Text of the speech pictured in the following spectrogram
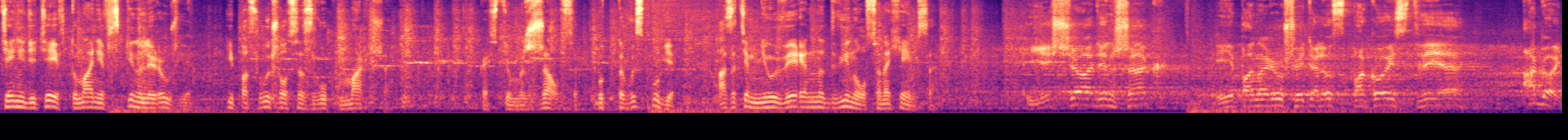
Тени детей в тумане вскинули ружья, и послышался звук марша. Костюм сжался, будто в испуге, а затем неуверенно двинулся на Хеймса. Еще один шаг, и по нарушителю спокойствия огонь!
